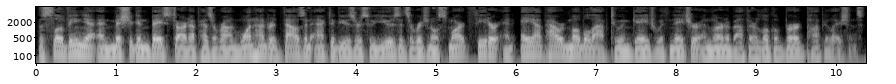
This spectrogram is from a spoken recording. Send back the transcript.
The Slovenia and Michigan based startup has around 100,000 active users who use its original smart feeder and AI powered mobile app to engage with nature and learn about their local bird populations.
